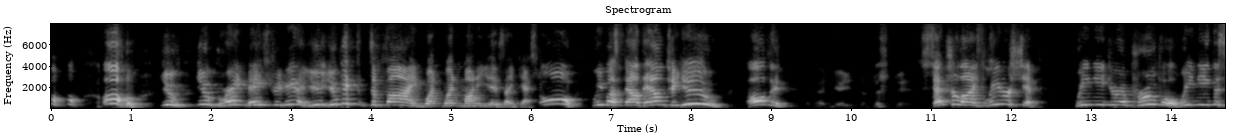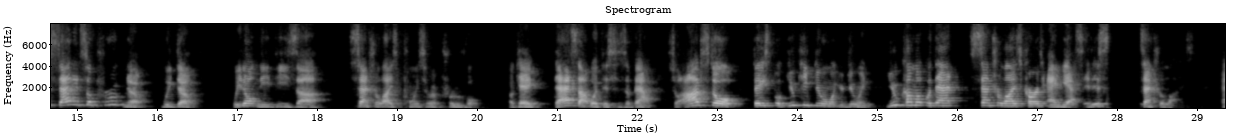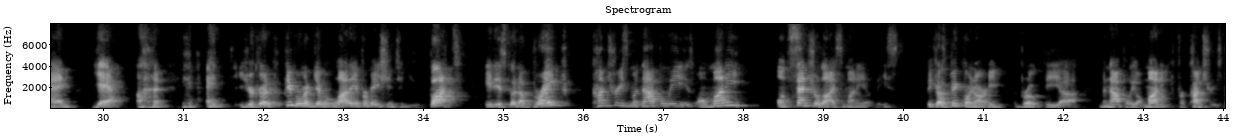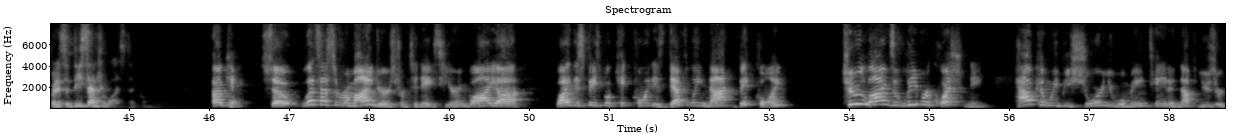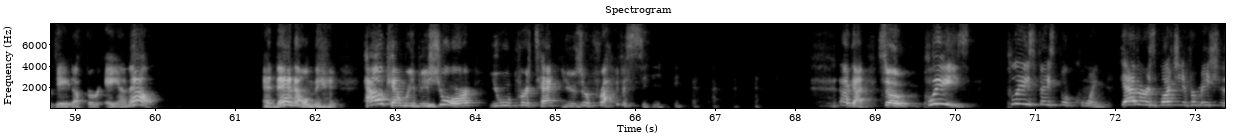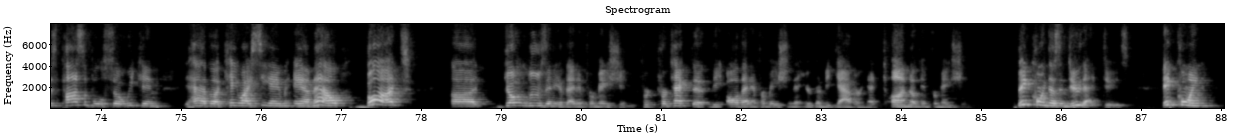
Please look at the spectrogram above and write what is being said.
Oh, oh, you you great mainstream media, you you get to define what what money is, I guess. Oh, we must bow down to you. All the, uh, the centralized leadership. We need your approval. We need the Senate's approval. No, we don't. We don't need these uh, centralized points of approval. Okay, that's not what this is about. So I'm still Facebook. You keep doing what you're doing. You come up with that centralized currency, and yes, it is centralized. And yeah, uh, and you're gonna people are gonna give a lot of information to you, but it is gonna break countries' monopolies on money, on centralized money at least, because Bitcoin already broke the uh, monopoly on money for countries, but it's a decentralized type of money. Okay, so let's have some reminders from today's hearing. Why? Uh, why this Facebook coin is definitely not Bitcoin. Two lines of Libra questioning. How can we be sure you will maintain enough user data for AML? And then only, how can we be sure you will protect user privacy? okay, so please, please, Facebook Coin, gather as much information as possible so we can have a KYC AML, but uh, don't lose any of that information. For, protect the, the all that information that you're going to be gathering, that ton of information. Bitcoin doesn't do that, dudes. Bitcoin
